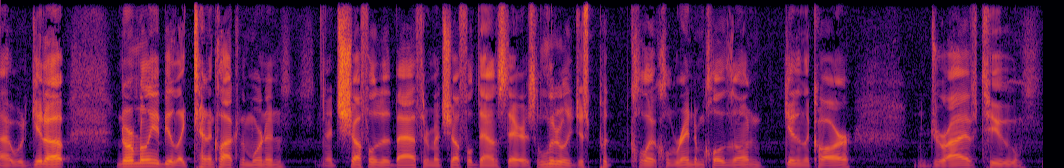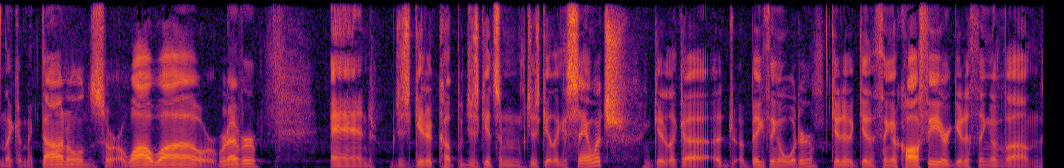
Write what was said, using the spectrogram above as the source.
I would get up. Normally, it'd be like 10 o'clock in the morning. I'd shuffle to the bathroom. I'd shuffle downstairs. Literally, just put cl- random clothes on, get in the car, drive to like a McDonald's or a Wawa or whatever, and just get a couple. Just get some. Just get like a sandwich. Get like a, a, a big thing of water. Get a get a thing of coffee or get a thing of um,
